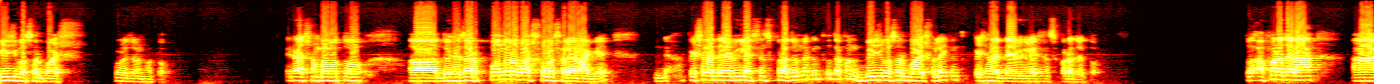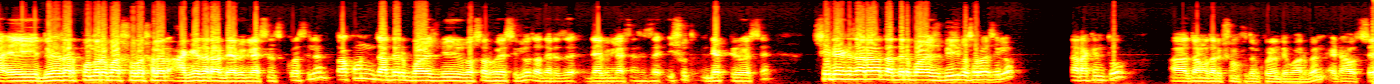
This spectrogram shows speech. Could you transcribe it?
বিশ বছর বয়স প্রয়োজন হতো। এটা সম্ভবত দুই হাজার পনেরো বা ষোলো সালের আগে, পেশাদার ড্রাইভিং লাইসেন্স করার জন্য কিন্তু তখন বিশ বছর বয়স হলে কিন্তু পেশাদার ড্রাইভিং লাইসেন্স করা যেত। তো আপনারা যারা এই দুই হাজার পনেরো বা ষোলো সালের আগে যারা ড্রাইভিং লাইসেন্স করেছিলেন, তখন যাদের বয়স বিশ বছর হয়েছিল, যাদের যে ড্রাইভিং লাইসেন্সের যে ইস্যু ডেটটি রয়েছে, সেই ডেটে যারা যাদের বয়স বিশ বছর হয়েছিল, তারা কিন্তু জন্ম তারিখ সংশোধন করে নিতে পারবেন। এটা হচ্ছে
